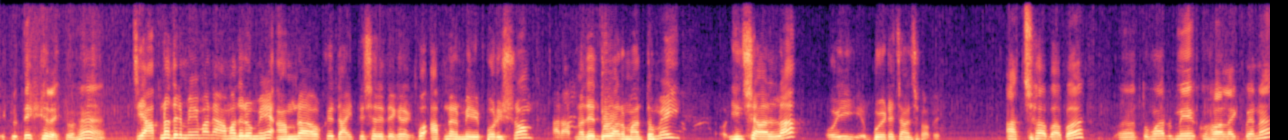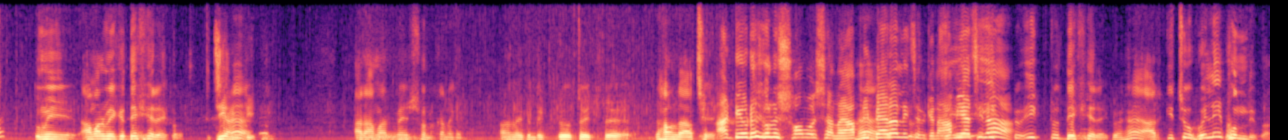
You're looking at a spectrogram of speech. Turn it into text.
একটু দেখে রেখো হ্যাঁ? যে আপনাদের মেয়ে মানে আমাদেরও মেয়ে আমরা ওকে দায়িত্বের সাথে দেখে রাখব আপনার মেয়ের পরিশ্রম আর আপনাদের দোয়ার মাধ্যমেই ইনশাআল্লাহ ওই বইটা চান্স পাবে। আচ্ছা বাবা তোমার মেয়ে হওয়া লাগবে না তুমি আমার মেয়েকে দেখে রেখো। জি হ্যাঁ। আন্টি। আর আমার মেয়ে শোন কেন? কিন্তু একটু চরিত্রে ঝামেলা আছে। আন্টি ওটা কোনো সমস্যা নাই। আপনি হ্যাঁ, প্যারা একটু- নিচ্ছেন কেন? আমি আছি না? একটু একটু দেখে রেখো হ্যাঁ আর কিছু হইলেই ফোন দিবা।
